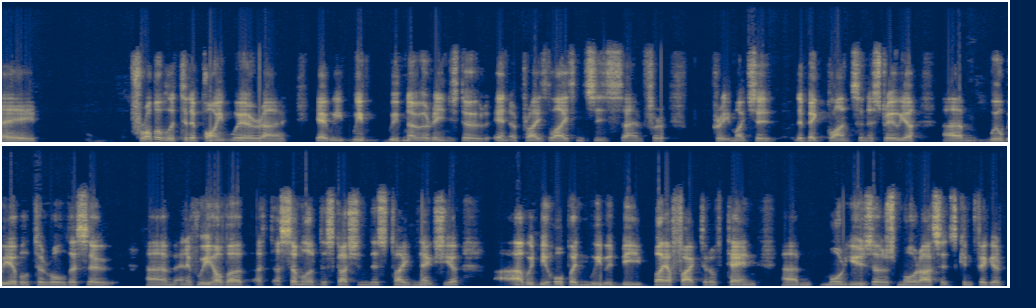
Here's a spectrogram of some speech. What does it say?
uh, probably to the point where. Uh, yeah, we, we've we've now arranged our enterprise licenses uh, for pretty much the, the big plants in Australia, um, we'll be able to roll this out. Um, and if we have a, a, a, similar discussion this time next year, I would be hoping we would be by a factor of 10 um, more users, more assets configured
